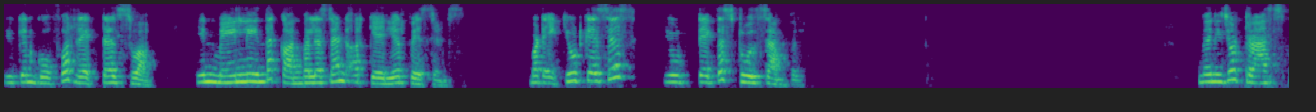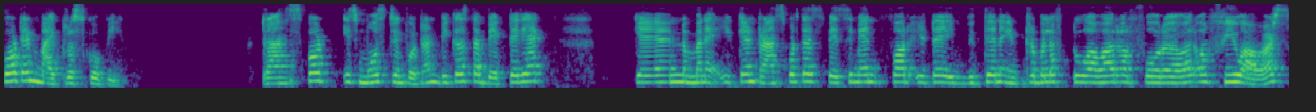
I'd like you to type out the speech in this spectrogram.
you can go for rectal swab in mainly in the convalescent or carrier patients. But acute cases, you take the stool sample. Your transport and microscopy. Transport is most important because the bacteria can you can transport the specimen for it uh, within an interval of two hour or four hour or few hours.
